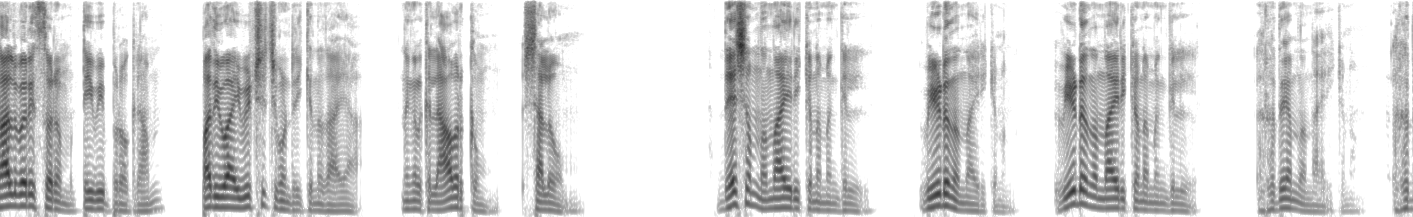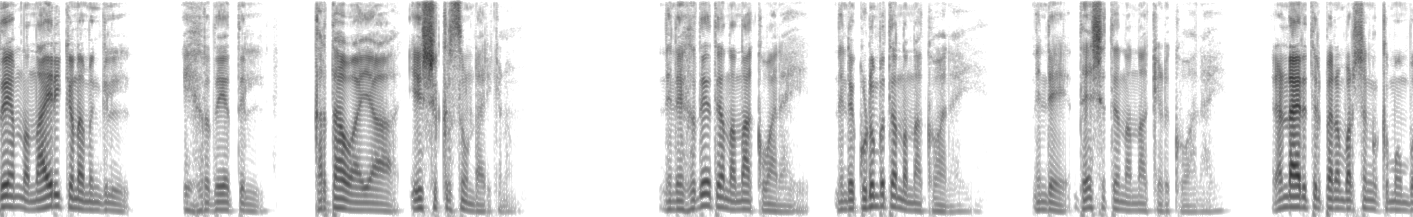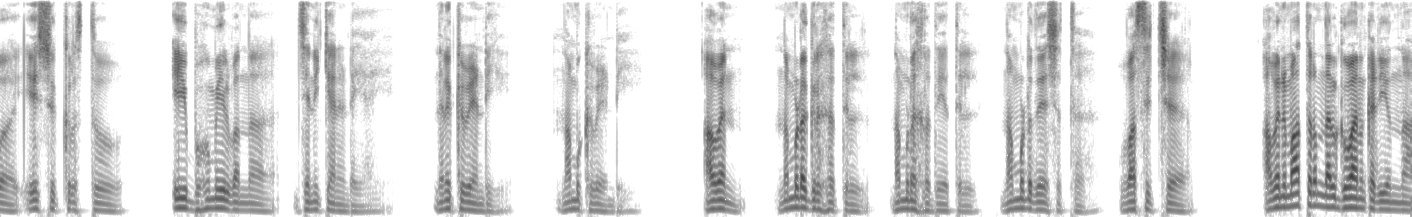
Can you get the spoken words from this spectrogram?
Calvary സ്വരം T V programme പതിവായി വീക്ഷിച്ചുകൊണ്ടിരിക്കുന്നതായ നിങ്ങൾക്കെല്ലാവർക്കും ശലോം. ദേശം നന്നായിരിക്കണമെങ്കിൽ വീട് നന്നായിരിക്കണം. വീട് നന്നായിരിക്കണമെങ്കിൽ ഹൃദയം നന്നായിരിക്കണം. ഹൃദയം നന്നായിരിക്കണമെങ്കിൽ ഈ ഹൃദയത്തിൽ കർത്താവായ യേശുക്രിസ്തു ഉണ്ടായിരിക്കണം. നിന്റെ ഹൃദയത്തെ നന്നാക്കുവാനായി നിന്റെ കുടുംബത്തെ നന്നാക്കുവാനായി നിന്റെ ദേശത്തെ നന്നാക്കിയെടുക്കുവാനായി. രണ്ടായിരത്തിൽ പരം വർഷങ്ങൾക്ക് മുമ്പ് യേശുക്രിസ്തു ഈ ഭൂമിയിൽ വന്ന് ജനിക്കാനിടയായി. നിനക്ക് വേണ്ടി നമുക്ക് വേണ്ടി. അവൻ നമ്മുടെ ഗൃഹത്തിൽ നമ്മുടെ ഹൃദയത്തിൽ നമ്മുടെ ദേശത്ത് വസിച്ച് അവന് മാത്രം നൽകുവാൻ കഴിയുന്ന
